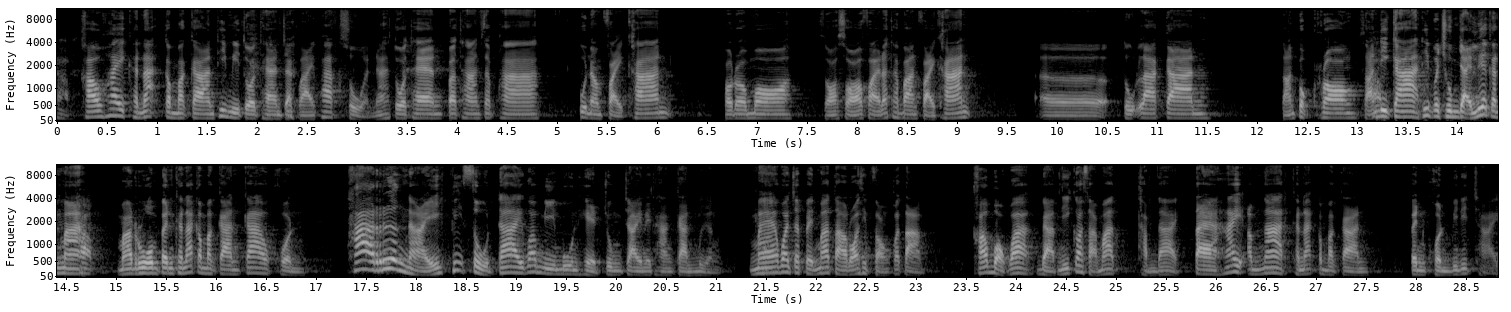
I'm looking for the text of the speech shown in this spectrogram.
ครับเขาให้คณะกรรมการที่มีตัวแทนจากหลายภาคส่วนนะตัวแทนประธานสภา ผู้นำฝ่ายค้านคอรมอสสฝ่ายรัฐบาลฝ่ายค้านเอ่อ ตุลาการศาลปกครองศาลฎีกาที่ประชุมใหญ่เลือกกันมา ครับมารวมเป็นคณะกรรมการ 9 คน ถ้าเรื่องไหนพิสูจน์ได้ว่ามีมูลเหตุจูงใจในทางการเมือง แม้ว่าจะเป็นมาตรา 112 ก็ตาม เขาบอกว่าแบบนี้ก็สามารถทำได้ แต่ให้อำนาจคณะกรรมการเป็นคนวินิจฉัย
